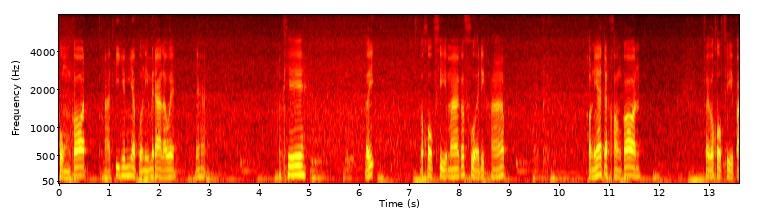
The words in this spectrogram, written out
ผมก็หาที่เงียบๆกว่านี้ไม่ได้แล้วเว้ยนะฮะ โอเค เฮ้ยประโคบสีมาก็สวยดีครับขออนุญาตจัดของก่อน ใส่ประโคบสีไป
